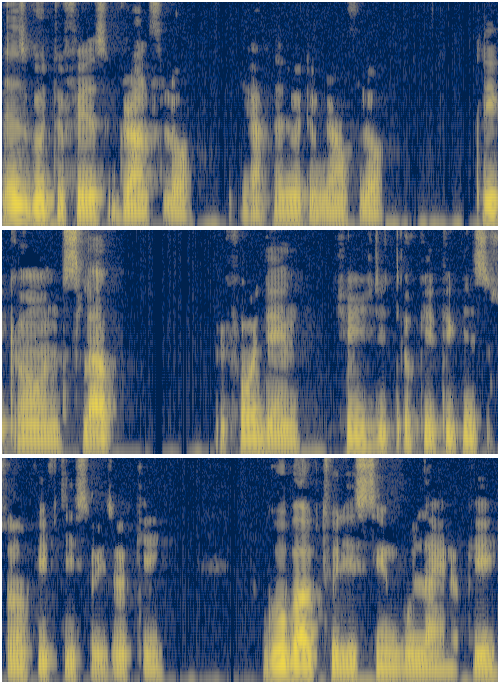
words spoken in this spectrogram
Let's go to first ground floor. Yeah let's go to ground floor click on slab before then change the okay thickness is 150 so it's okay. Go back to this single line okay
